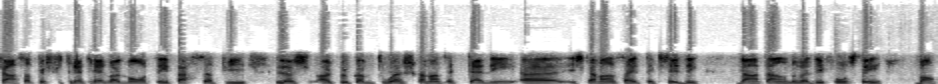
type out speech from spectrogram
Fait en sorte que je suis très, très remonté par ça. Puis là, un peu comme toi, je commence à être tanné euh, et je commence à être excédé d'entendre des faussetés. Bon,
